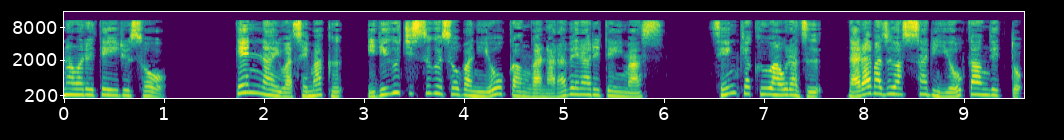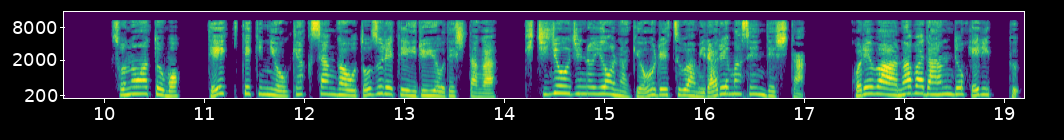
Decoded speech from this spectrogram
われているそう。店内は狭く、入り口すぐそばに羊羹が並べられています。先客はおらず、並ばずあっさり羊羹ゲット。その後も、定期的にお客さんが訪れているようでしたが、吉祥寺のような行列は見られませんでした。これは穴場ダンドヘリップ。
